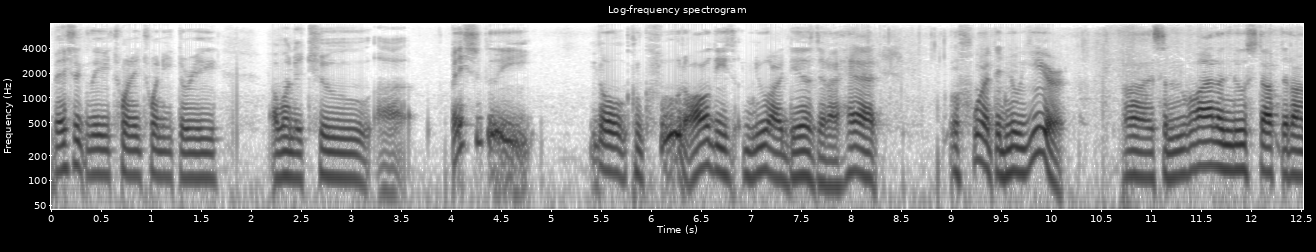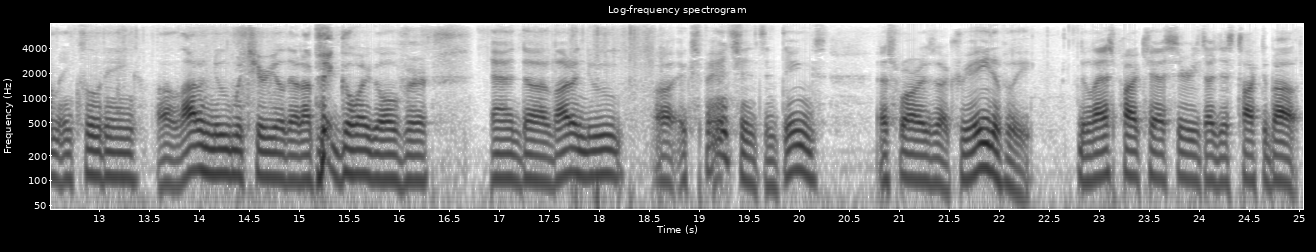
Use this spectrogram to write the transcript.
basically 2023, I wanted to uh, basically, you know, conclude all these new ideas that I had before the new year. Uh, it's a lot of new stuff that I'm including, a lot of new material that I've been going over, and uh, a lot of new uh, expansions and things as far as uh, creatively. The last podcast series I just talked about,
